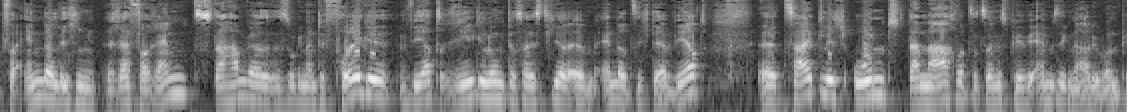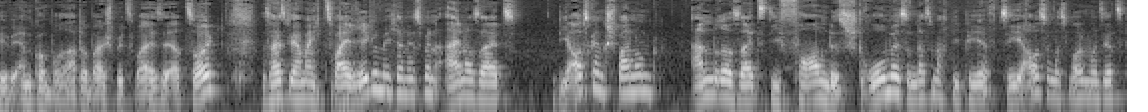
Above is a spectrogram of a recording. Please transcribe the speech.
veränderlichen Referenz. Da haben wir sogenannte Folgewertregelung, das heißt hier ähm, ändert sich der Wert äh, zeitlich und danach wird sozusagen das PWM-Signal über einen PWM-Komparator beispielsweise erzeugt. Das heißt, wir haben eigentlich zwei Regelmechanismen. Einerseits die Ausgangsspannung, andererseits die Form des Stromes und das macht die PFC aus und das wollen wir uns jetzt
